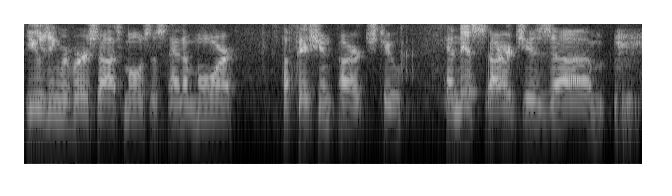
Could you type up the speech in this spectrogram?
using reverse osmosis and a more efficient arch too. And this arch is um,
